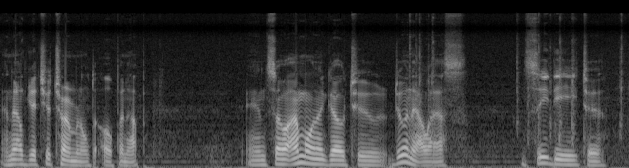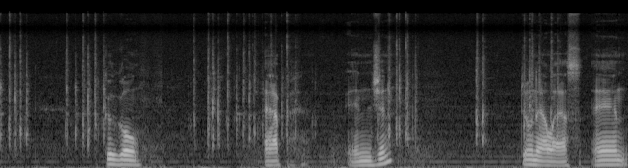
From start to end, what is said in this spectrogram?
and that'll get you a terminal to open up. And so I'm going to go to do an ls, cd to Google App Engine, do an ls, and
